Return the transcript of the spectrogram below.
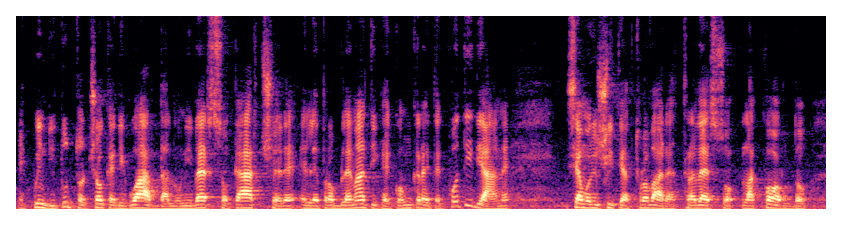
e quindi tutto ciò che riguarda l'universo carcere e le problematiche concrete e quotidiane siamo riusciti a trovare attraverso l'accordo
